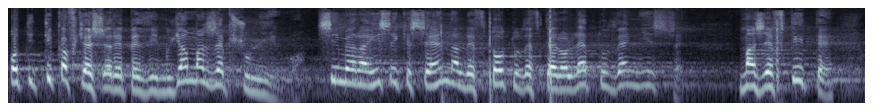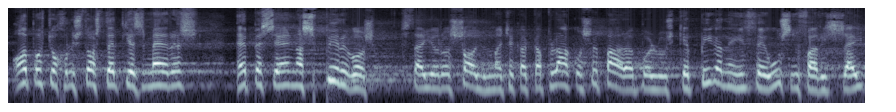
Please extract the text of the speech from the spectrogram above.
ότι τι καφιέσαι ρε παιδί μου, για μαζέψου λίγο. Σήμερα είσαι και σε ένα λεπτό του δευτερολέπτου δεν είσαι. Μαζευτείτε. Όπως και ο Χριστός τέτοιες μέρες έπεσε ένας πύργος στα Ιεροσόλυμα και καταπλάκωσε πάρα πολλούς και πήγανε οι θεούς οι Φαρισαίοι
